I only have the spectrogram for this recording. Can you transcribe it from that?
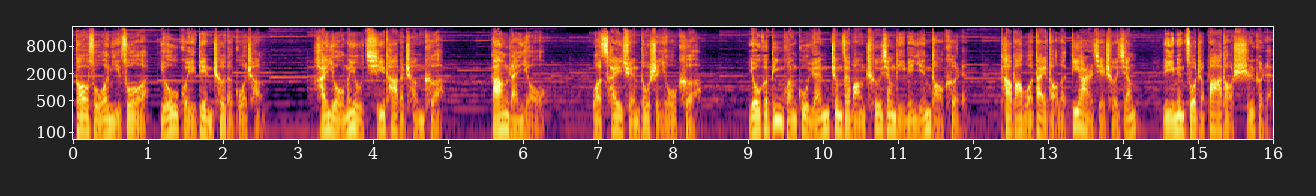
告诉我你坐有轨电车的过程，还有没有其他的乘客？当然有，我猜全都是游客。有个宾馆雇员正在往车厢里面引导客人，他把我带到了第二节车厢，里面坐着八到十个人。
